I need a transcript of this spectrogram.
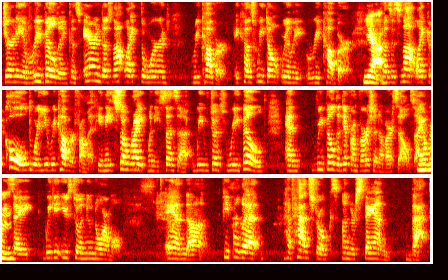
journey of rebuilding. Because Aaron does not like the word recover because we don't really recover Yeah. because it's not like a cold where you recover from it. And he's so right when he says that. We just rebuild and rebuild a different version of ourselves. I always Mhm. say we get used to a new normal. And uh, people that have had strokes understand that,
